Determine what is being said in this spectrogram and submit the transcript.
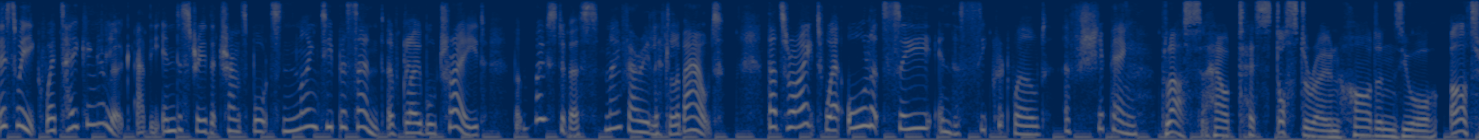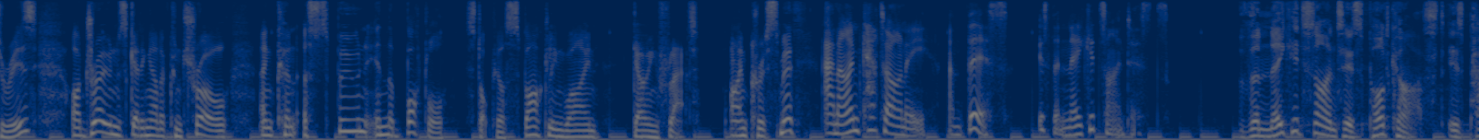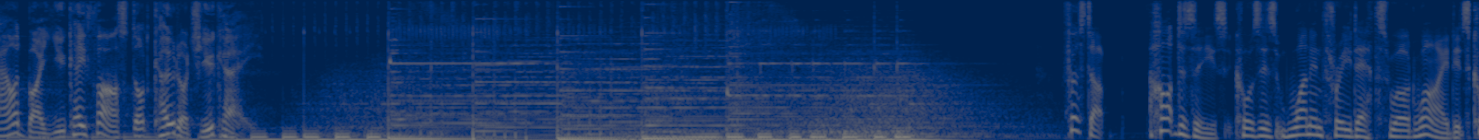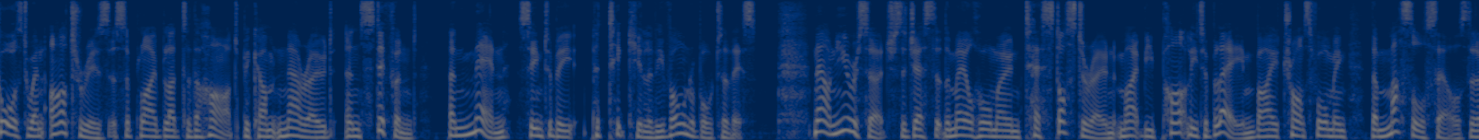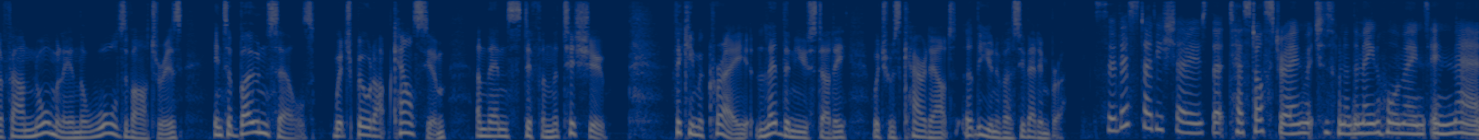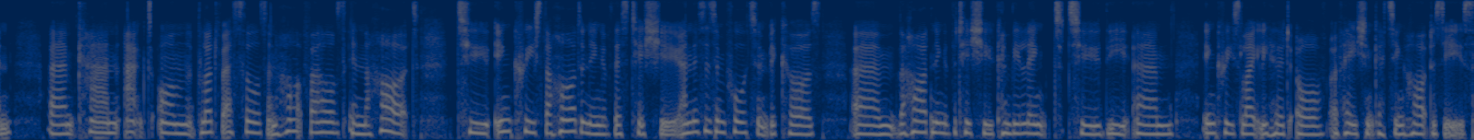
This week, we're taking a look at the industry that transports 90% of global trade, but most of us know very little about. That's right, we're all at sea in the secret world of shipping. plus how testosterone hardens your arteries, are drones getting out of control, and can a spoon in the bottle stop your sparkling wine going flat? I'm Chris Smith. And I'm Kat Arney, and this is The Naked Scientists. The Naked Scientists podcast is powered by ukfast.co.uk. First up, heart disease causes one in three deaths worldwide. It's caused when arteries that supply blood to the heart become narrowed and stiffened, and men seem to be particularly vulnerable to this. Now, new research suggests that the male hormone testosterone might be partly to blame by transforming the muscle cells that are found normally in the walls of arteries into bone cells, which build up calcium and then stiffen the tissue. Vicky McRae led the new study, which was carried out at the University of Edinburgh. So, this study shows that testosterone, which is one of the main hormones in men, um, can act on blood vessels and heart valves in the heart to increase the hardening of this tissue. And this is important because um, the hardening of the tissue can be linked to the um, increased likelihood of a patient getting heart disease.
